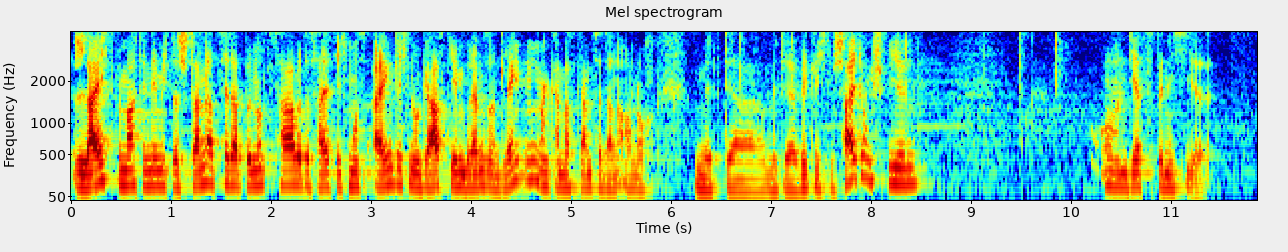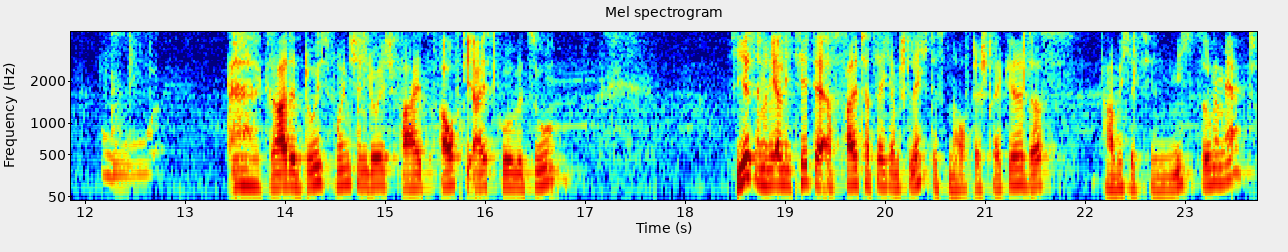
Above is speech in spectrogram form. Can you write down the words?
leicht gemacht, indem ich das Standard-Setup benutzt habe. Das heißt, ich muss eigentlich nur Gas geben, Bremse und lenken. Man kann das Ganze dann auch noch mit der, mit der wirklichen Schaltung spielen. Und jetzt bin ich hier. gerade durchs Brünnchen durch, fahre jetzt auf die Eiskurve zu. Hier ist in Realität der Asphalt tatsächlich am schlechtesten auf der Strecke. Das habe ich jetzt hier nicht so gemerkt.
